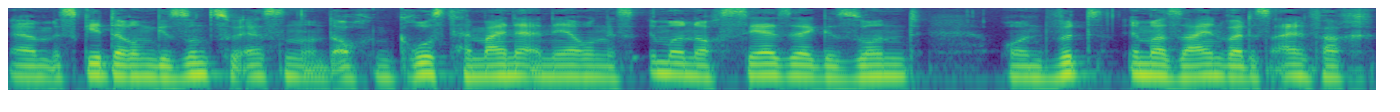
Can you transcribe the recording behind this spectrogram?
Ähm, es geht darum, gesund zu essen und auch ein Großteil meiner Ernährung ist immer noch sehr, sehr gesund und wird immer sein, weil das einfach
